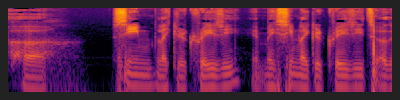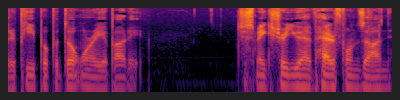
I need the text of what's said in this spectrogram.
uh, seem like you're crazy. It may seem like you're crazy to other people, but don't worry about it. Just make sure you have headphones on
